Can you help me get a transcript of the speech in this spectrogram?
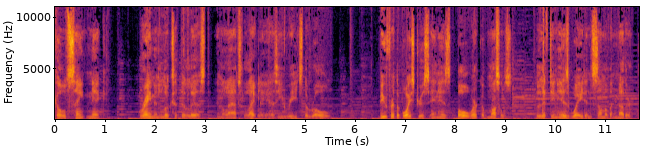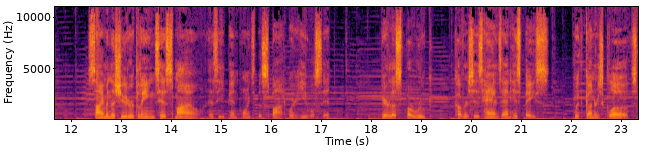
Like old Saint Nick, Raymond looks at the list and laughs lightly as he reads the roll. Buford the boisterous in his bulwark of muscles, lifting his weight in some of another. Simon the shooter gleans his smile as he pinpoints the spot where he will sit. Fearless Farouk covers his hands and his face with gunner's gloves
